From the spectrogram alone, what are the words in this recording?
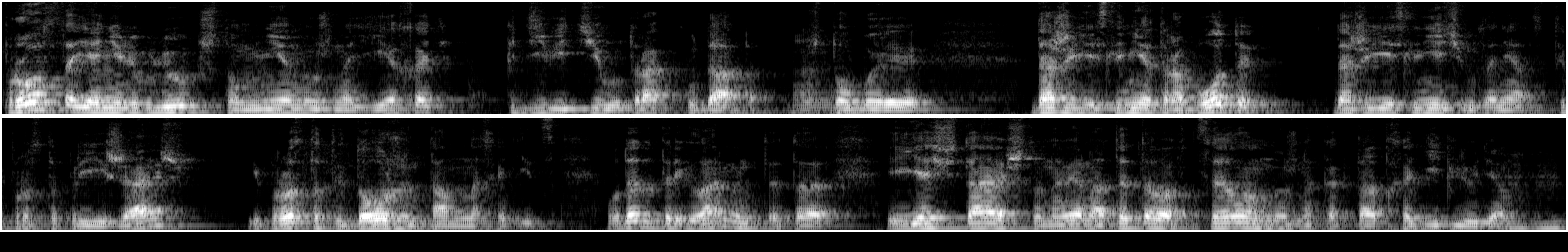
Просто я не люблю, что мне нужно ехать к 9 утра куда-то, Мгм. чтобы даже если нет работы, даже если нечем заняться, ты просто приезжаешь и просто ты должен там находиться. Вот этот регламент, это, и я считаю, что, наверное, от этого в целом нужно как-то отходить людям. Мгм.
